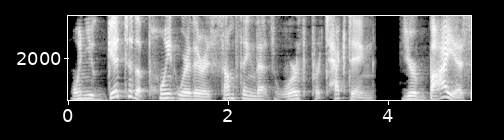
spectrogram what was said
When you get to the point where there is something that's worth protecting, your bias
